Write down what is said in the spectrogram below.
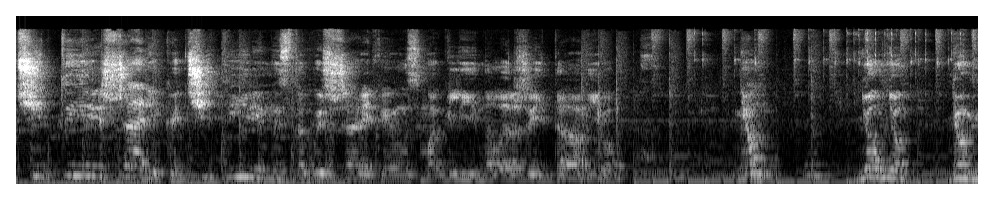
Четыре шарика, четыре мы с тобой шарика ему смогли наложить, да, в его. Нем. Нем, нем, нем,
